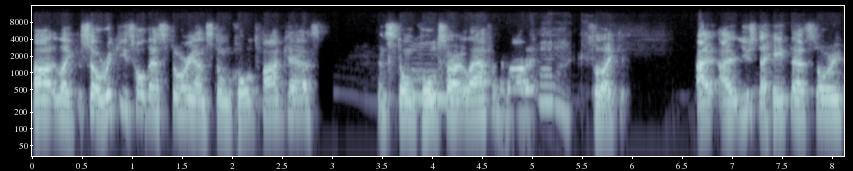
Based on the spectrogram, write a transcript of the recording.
Uh, like, so Ricky told that story on Stone Cold's podcast, and Stone Cold started laughing about it. So like, I I used to hate that story.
